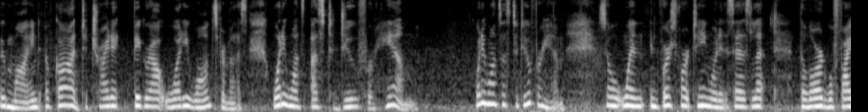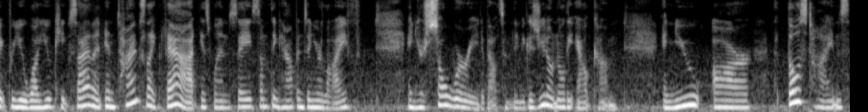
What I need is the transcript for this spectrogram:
the mind of God, to try to figure out what He wants from us, what He wants us to do for Him. What he wants us to do for him. So when in verse 14 when it says let the Lord will fight for you while you keep silent. In times like that is when, say, something happens in your life and you're so worried about something because you don't know the outcome. And you are, at those times,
